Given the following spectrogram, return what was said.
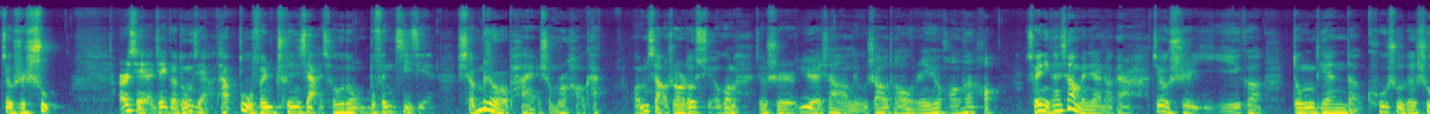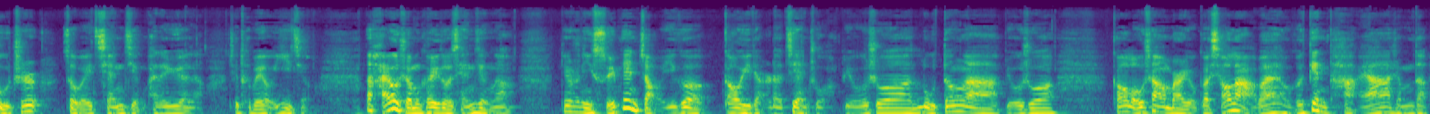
就是树。而且这个东西啊，它不分春夏秋冬，不分季节，什么时候拍什么时候好看。我们小时候都学过嘛，就是月上柳梢头，人约黄昏后。所以你看上面这张照片啊，就是以一个冬天的枯树的树枝作为前景拍的月亮，就特别有意境。那还有什么可以做前景呢？就是你随便找一个高一点的建筑，比如说路灯啊，比如说。高楼上边有个小喇叭，有个电塔呀什么的，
